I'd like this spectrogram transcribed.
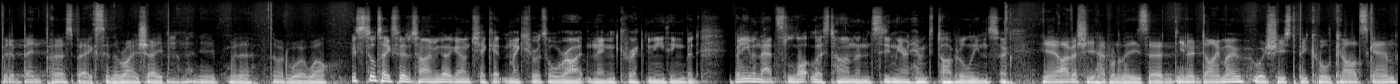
Bit of bent perspex in the right shape, Mhm. and you with a that would work well. It still takes a bit of time. You've got to go and check it and make sure it's all right, and then correct anything. But but even that's a lot less time than sitting there and having to type it all in. So Yeah, I've actually had one of these, uh, you know, Dymo, which used to be called CardScan,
